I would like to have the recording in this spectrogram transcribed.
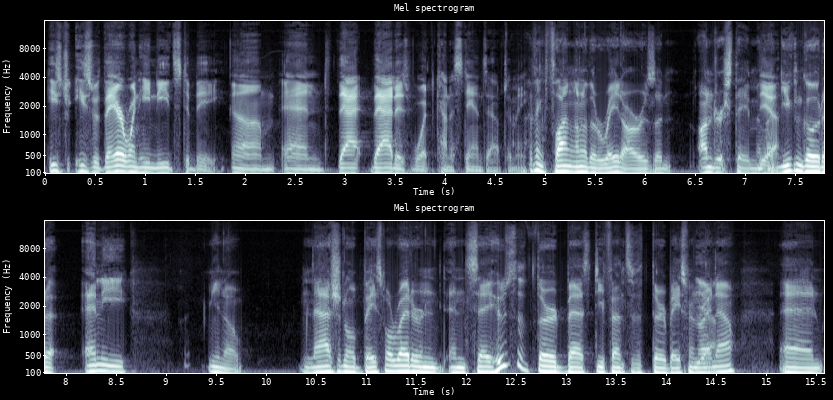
He's he's there when he needs to be, um, and that that is what kind of stands out to me. I think flying under the radar is an understatement. Yeah. Like you can go to any, you know, national baseball writer and, and say who's the third best defensive third baseman Yeah. right now, and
